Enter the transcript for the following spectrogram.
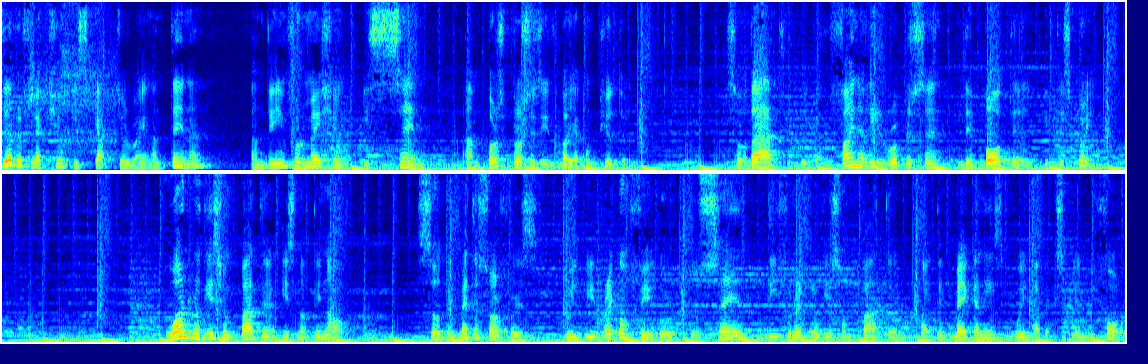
The reflection is captured by an antenna and the information is sent and post-processed by a computer, so that we can finally represent the bottle in the screen. One radiation pattern is not enough, so the metasurface will be reconfigured to send different radiation patterns by the mechanism we have explained before.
